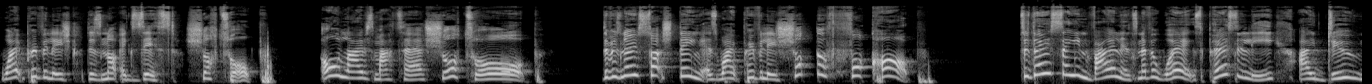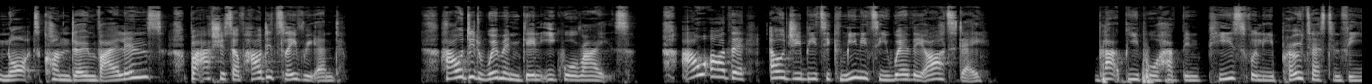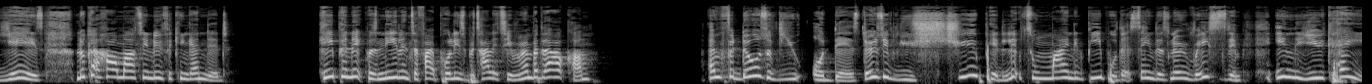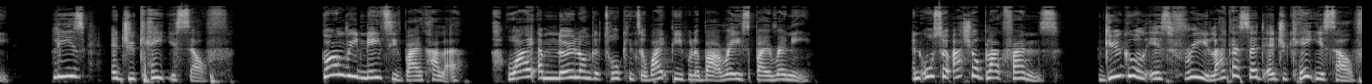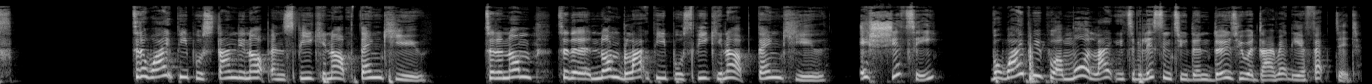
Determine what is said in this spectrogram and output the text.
White privilege does not exist. Shut up. All lives matter. Shut up. There is no such thing as white privilege. Shut the fuck up. To those saying violence never works, personally, I do not condone violence. But ask yourself, how did slavery end? How did women gain equal rights? How are the LGBT community where they are today? Black people have been peacefully protesting for years. Look at how Martin Luther King ended. Kaepernick was kneeling to fight police brutality. Remember the outcome? And for those of you odders, those of you stupid, little minded people that saying there's no racism in the UK, please educate yourself. Go and read Native by Akala. Why I'm no longer talking to white people about race by Reni. And also ask your black friends. Google is free. Like I said, educate yourself. To the white people standing up and speaking up, thank you. To the non to the non-black people speaking up, thank you. It's shitty. But white people are more likely to be listened to than those who are directly affected.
